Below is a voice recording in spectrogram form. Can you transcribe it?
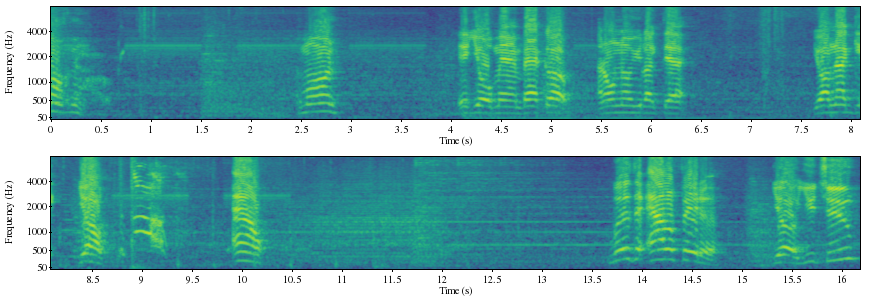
Get off me. Come on. Hey, yo, man, back up. I don't know you like that. Yo, I'm not get. Yo. Ow. Where's the elevator? Yo, you too?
